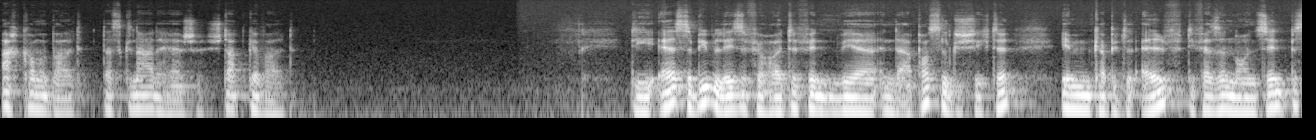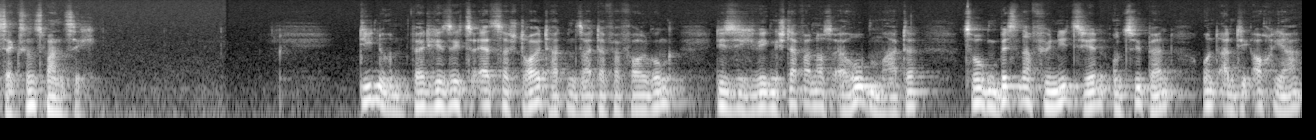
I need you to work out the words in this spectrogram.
ach komme bald, dass Gnade herrsche statt Gewalt. Die erste Bibellese für heute finden wir in der Apostelgeschichte im Kapitel 11, die Verse 19 bis 26. Die nun, welche sich zuerst zerstreut hatten seit der Verfolgung, die sich wegen Stephanos erhoben hatte, zogen bis nach Phönizien und Zypern und Antiochia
